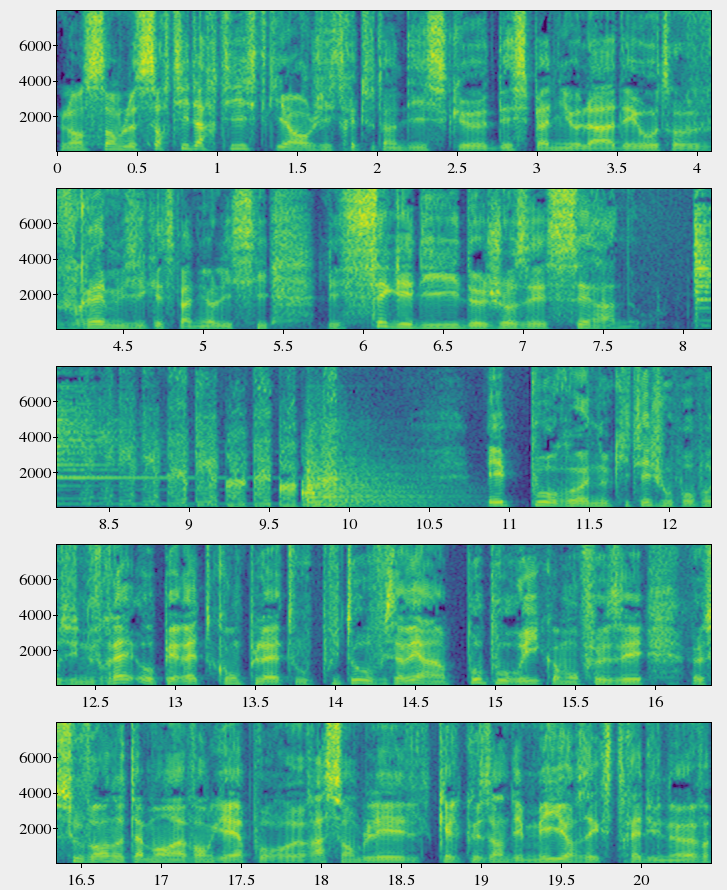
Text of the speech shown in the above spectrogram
L'ensemble sorti d'artistes qui a enregistré tout un disque d'espagnolade et autres vraies musiques espagnoles ici, les Seguedi de José Serrano. Et pour euh, nous quitter, je vous propose une vraie opérette complète, ou plutôt, vous savez, un pot pourri, comme on faisait euh, souvent, notamment avant-guerre, pour euh, rassembler quelques-uns des meilleurs extraits d'une œuvre.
